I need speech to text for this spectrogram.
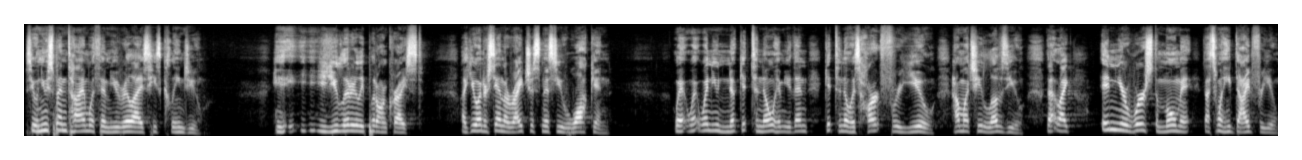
See, when you spend time with Him, you realize He's cleaned you. He, you literally put on Christ. Like you understand the righteousness you walk in. When, when you get to know Him, you then get to know His heart for you, how much He loves you. That, like, in your worst moment, that's when He died for you.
